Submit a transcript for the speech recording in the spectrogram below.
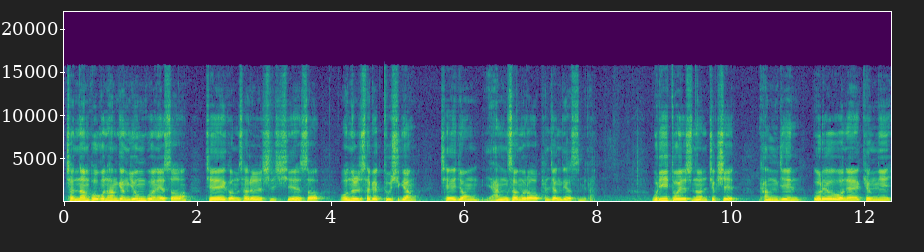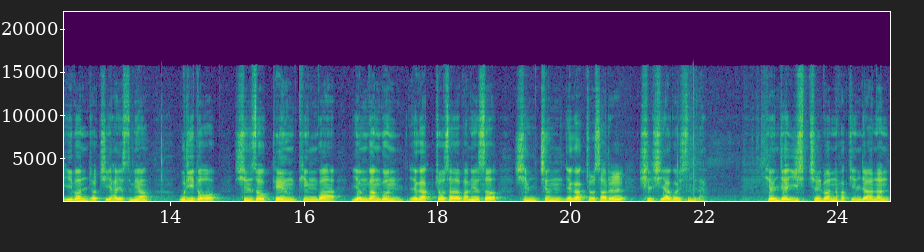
전남보건환경연구원에서 재검사를 실시해서 오늘 새벽 2시경 최종 양성으로 판정되었습니다. 우리 도에서는 즉시 강진 의료원에 격리 입원 조치하였으며 우리도 신속 대응팀과 영광군 예각조사반에서 심층 예각조사를 실시하고 있습니다. 현재 27번 확진자는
